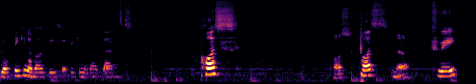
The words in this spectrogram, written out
you're thinking about this, you're thinking about that. Pause, Pause. pause, Yeah. pray,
